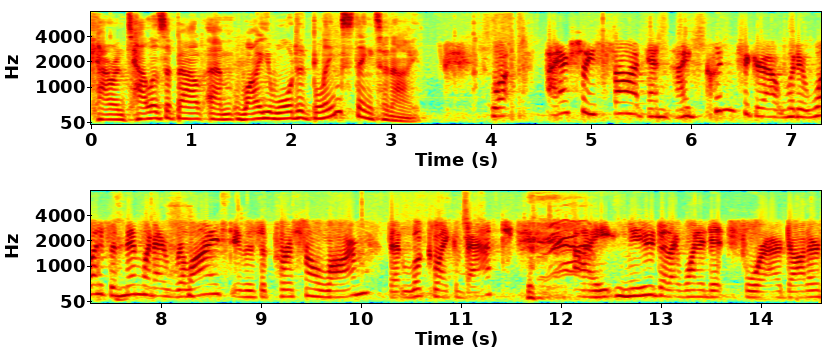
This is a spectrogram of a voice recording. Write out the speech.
Karen, tell us about um, why you ordered Bling Sting tonight. Well, I actually saw it and I couldn't figure out what it was. And then when I realized it was a personal alarm that looked like that, I knew that I wanted it for our daughter.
